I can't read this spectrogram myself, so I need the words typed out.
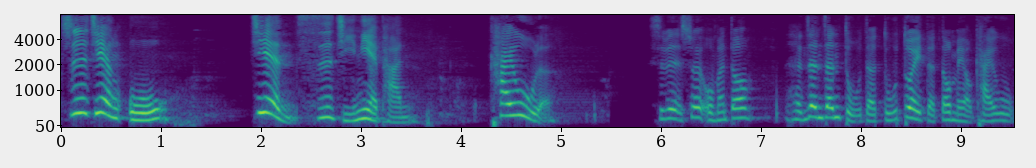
知见无见思即涅盘，开悟了，是不是？所以我们都。很认真读的，读对的都没有开悟，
